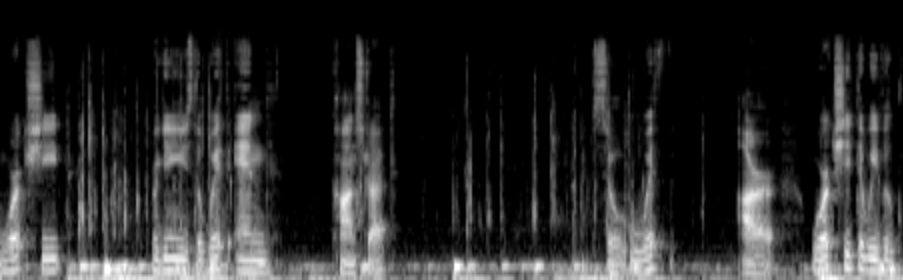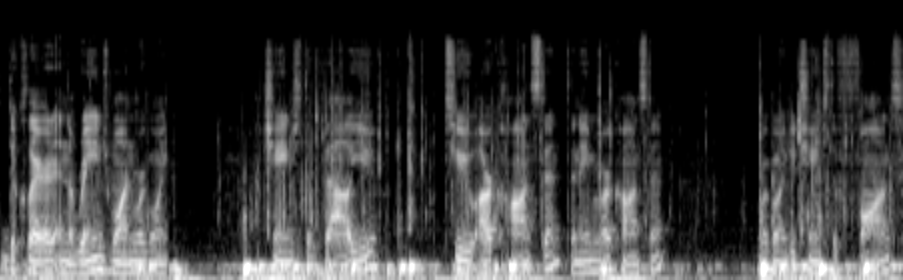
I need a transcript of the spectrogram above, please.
worksheet we're going to use the with end construct. So with our worksheet that we've declared and the range one, we're going to change the value to our constant, the name of our constant. We're going to change the font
